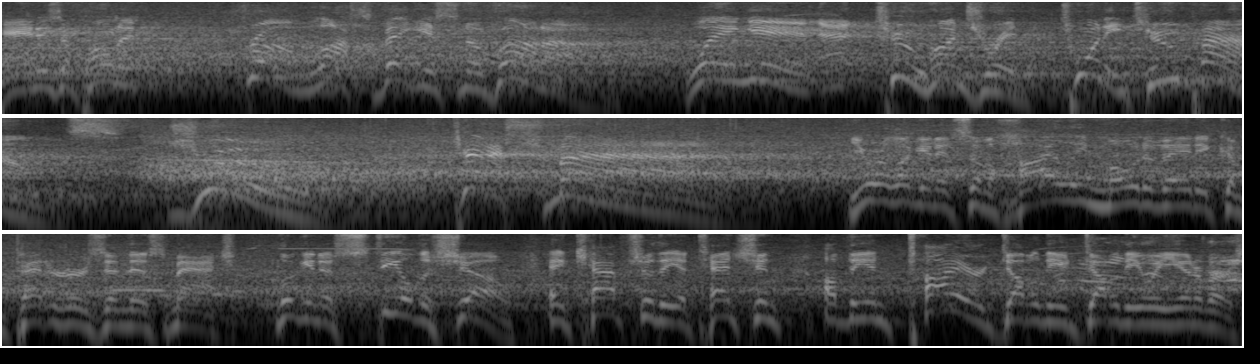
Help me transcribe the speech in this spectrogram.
And his opponent from Las Vegas, Nevada, weighing in at 222 pounds, Drew Cashman. You are looking at some highly motivated competitors in this match, looking to steal the show and capture the attention of the entire WWE Universe.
